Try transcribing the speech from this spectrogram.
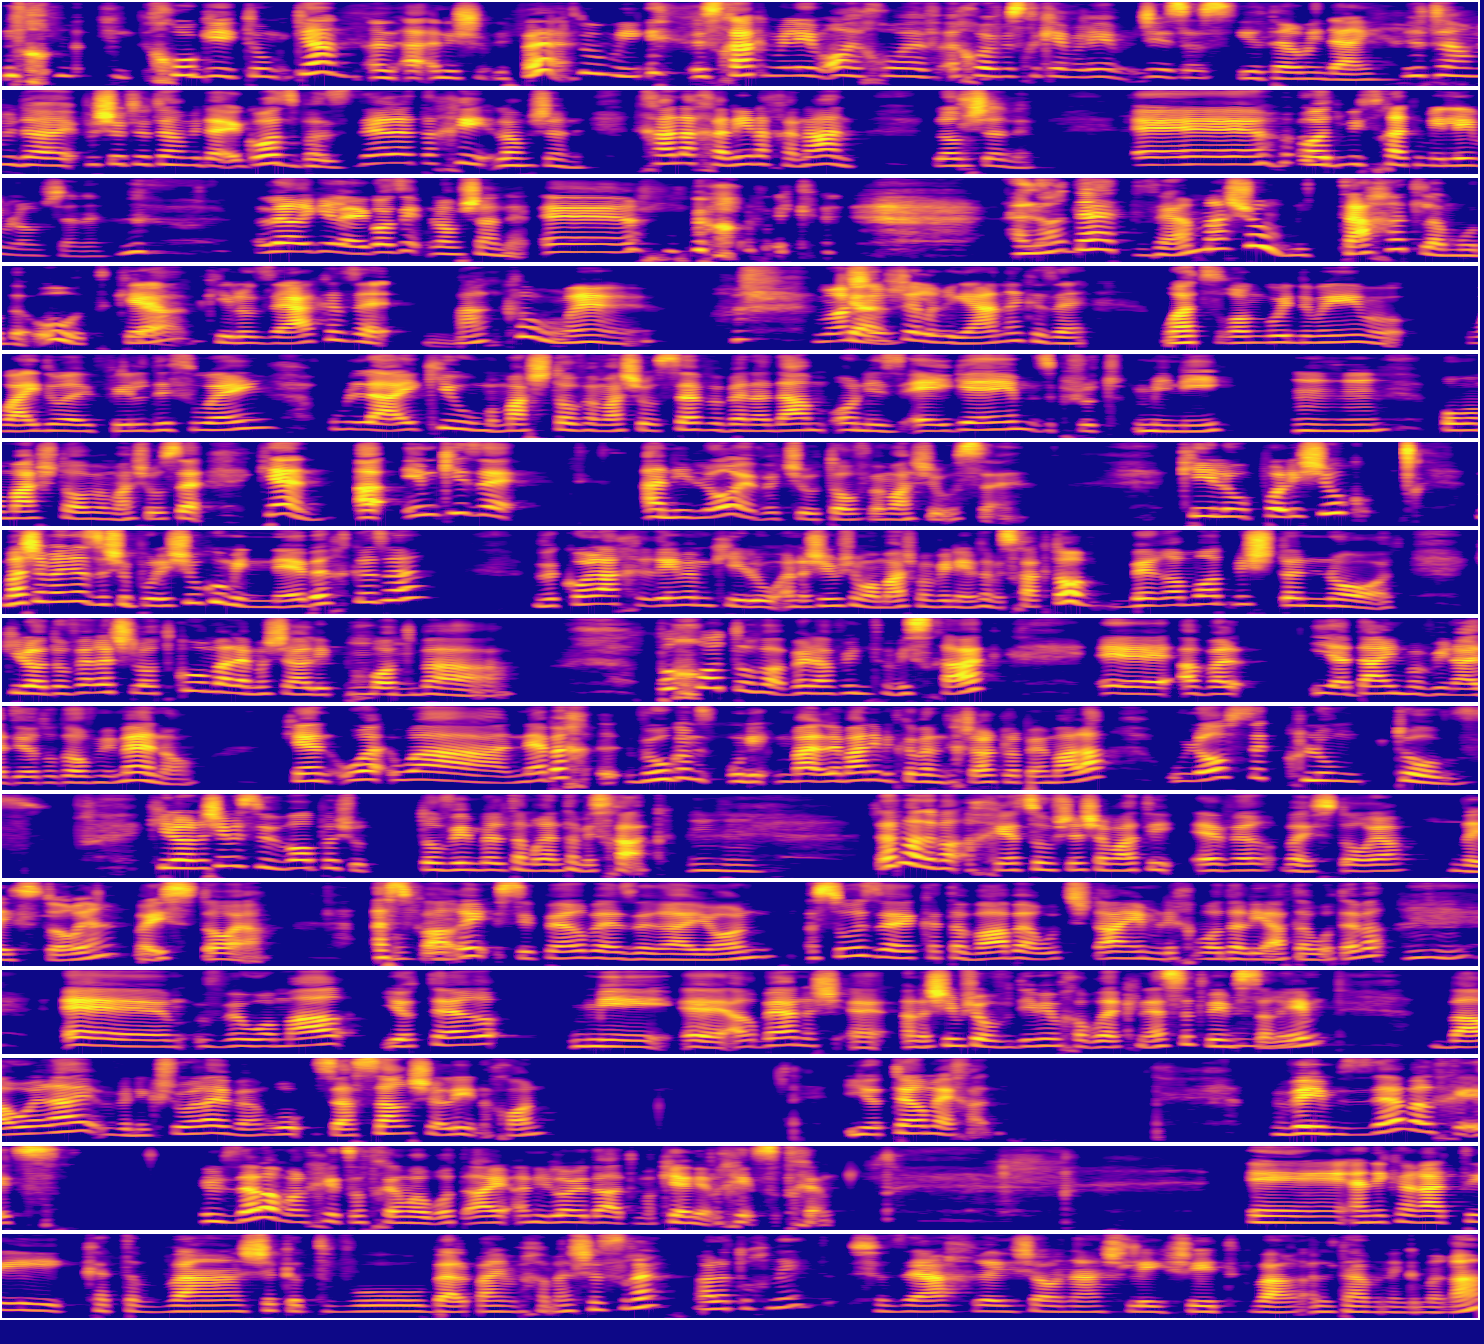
חוגי, טומי, כן, אני, אני, יפה. טומי. משחק מילים, אוי, איך הוא אוהב, איך הוא אוהב משחקי מילים, ג'יזוס. יותר מדי. יותר מדי, פשוט יותר מדי. אגוז בזלת, אחי, לא משנה. חנה, חנינה, חנן, לא משנה. אה, עוד משחק מילים, לא משנה. אלרגי לאגוזים, לא משנה. אה, בכל מקרה. אני לא יודעת, זה היה משהו מתחת למודעות, כן? כן. כאילו זה היה כזה, מה קורה? כמו כן. השיר של ריאנה כזה, What's wrong with me? Why do I feel this way? אולי כי הוא ממש טוב במה שהוא עושה, ובן אדם on his A game, זה פשוט מיני. הוא ממש טוב במה שהוא עושה. כן, אה, אם כי זה... אני לא אוהבת שהוא טוב במה שהוא עושה. כאילו, פולישוק... מה שמעניין זה שפולישוק הוא מין נעבך כזה, וכל האחרים הם כאילו אנשים שממש מבינים את המשחק טוב, ברמות משתנות. כאילו הדוברת שלו תקומה למשל היא פחות Mhm. ב... פחות טובה בלהבין את המשחק, אה, אבל היא עדיין מבינה את זה יותר טוב ממנו. כן, הוא, הוא הנעבך, והוא גם, הוא, מה, למה אני מתכוונת נכשל כלפי מעלה? הוא לא עושה כלום טוב. כאילו אנשים מסביבו פשוט טובים בלתמרן את המשחק. את יודעת מה הדבר הכי עצוב ששמעתי ever בהיסטוריה? בהיסטוריה? בהיסטוריה. הספארי סיפר באיזה ראיון, עשו איזה כתבה בערוץ 2 לכבוד עליית הווטאבר, והוא אמר יותר מהרבה אנש, אה, אנשים שעובדים עם חברי כנסת ועם Mhm. שרים, באו אליי וניגשו אליי ואמרו, זה השר שלי, נכון? יותר מאחד. ואם זה מלחיץ, אם זה לא מלחיץ אתכם רבותיי, אני לא יודעת מה כן ילחיץ אתכם. אה, אני קראתי כתבה שכתבו ב-2015 על התוכנית, שזה אחרי שהעונה השלישית כבר עלתה ונגמרה.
